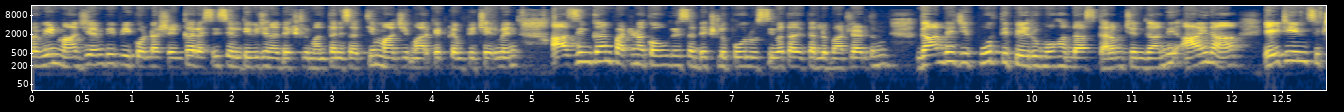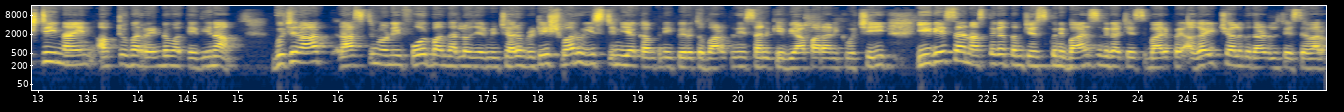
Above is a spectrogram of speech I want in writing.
ప్రవీణ్ మాజీ MPP Konda Shankar SECL division అధ్యక్షులు మంతని సత్యం మాజీ market committee chairman Azim Khan పట్టణ కాంగ్రెస్ అధ్యక్షులు పోలు శివ తదితరులు మాట్లాడుతూ గాంధీజీ పూర్తి పేరు మోహన్ దాస్ కరమ్చంద్ గాంధీ. ఆయన ఎయిటీన్ సిక్స్టీ నైన్ అక్టోబర్ రెండవ తేదీన గుజరాత్ రాష్ట్రంలోని ఫోర్ బందర్లో జన్మించారు. బ్రిటిష్ వారు ఈస్ట్ ఇండియా కంపెనీ పేరుతో భారతదేశానికి వ్యాపారానికి వచ్చి ఈ దేశాన్ని హస్తగతం చేసుకుని బానిసలుగా చేసి వారిపై అఘాయిత్యాలకు దాడులు చేసేవారు.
